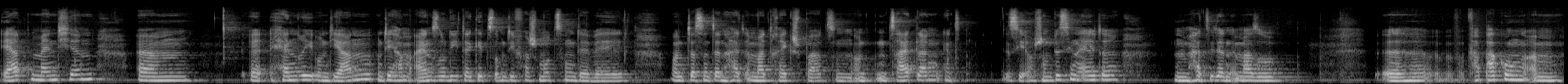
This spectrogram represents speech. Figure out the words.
äh, Erdmännchen, ähm, äh, Henry und Jan und die haben ein so Lied, da geht es um die Verschmutzung der Welt. Und das sind dann halt immer Dreckspatzen. Und eine Zeit lang, jetzt ist sie auch schon ein bisschen älter, hm, hat sie dann immer so äh, Verpackungen am,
